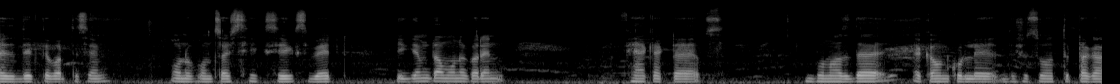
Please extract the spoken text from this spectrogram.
এই দেখতে পারতেছেন উনপঞ্চাশ সিক্স সিক্স বেট এই গেমটা মনে করেন ফ্যাক একটা অ্যাপস বোনাস দেয় অ্যাকাউন্ট করলে দুশো চুয়াত্তর টাকা,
